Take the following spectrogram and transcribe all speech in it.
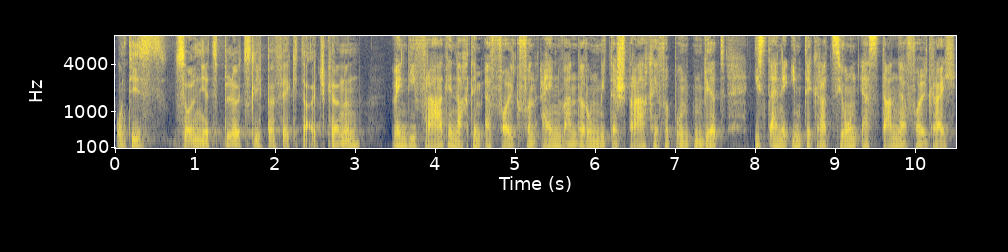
und die sollen jetzt plötzlich perfekt Deutsch können. Wenn die Frage nach dem Erfolg von Einwanderung mit der Sprache verbunden wird, ist eine Integration erst dann erfolgreich,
